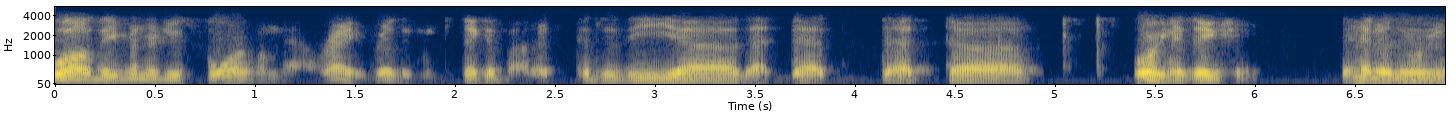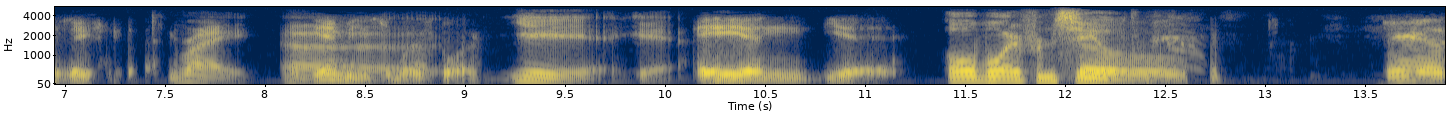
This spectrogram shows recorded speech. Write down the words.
Well, they've introduced four of them now, right? Really, when you think about it, because of the uh, that that that uh, organization, the head of the Mhm. organization, Right. uh, used to work for. Yeah, yeah. And yeah, Old boy from Shield. so Yeah,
